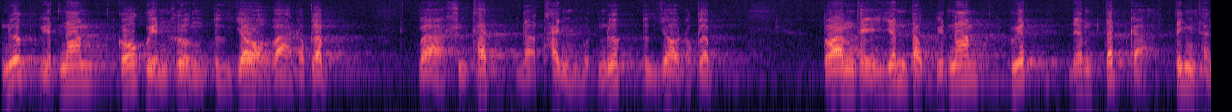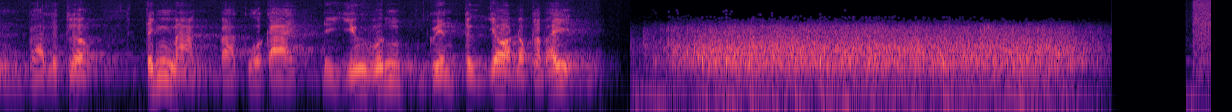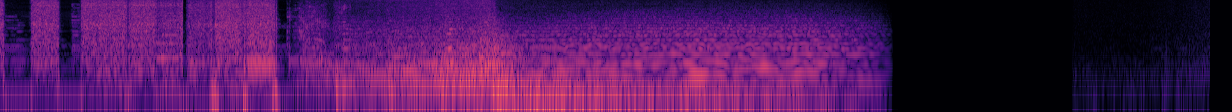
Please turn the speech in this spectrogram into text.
nước Việt Nam có quyền hưởng tự do và độc lập và sự thật đã thành một nước tự do độc lập. Toàn thể dân tộc Việt Nam quyết đem tất cả tinh thần và lực lượng, tính mạng và của cải để giữ vững quyền tự do độc lập ấy.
